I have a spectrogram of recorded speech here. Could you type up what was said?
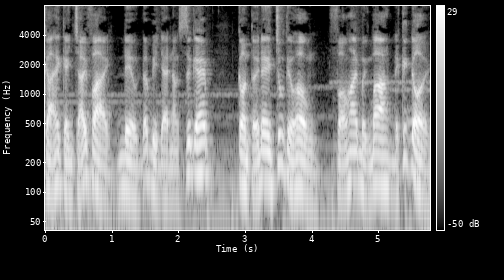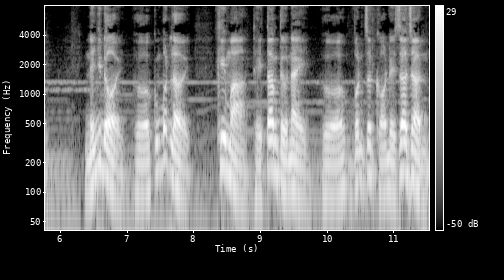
Cả hai cánh trái phải đều đã bị đè nặng sức ép. Còn tới đây Trung Tiểu Hồng pháo 273 để kích đổi. Nếu như đổi, hứa cũng bất lợi. Khi mà thấy tam tử này, hứa vẫn rất khó để ra trận.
